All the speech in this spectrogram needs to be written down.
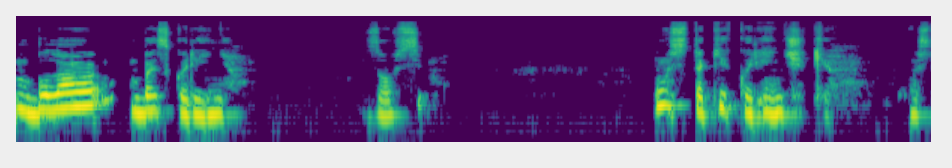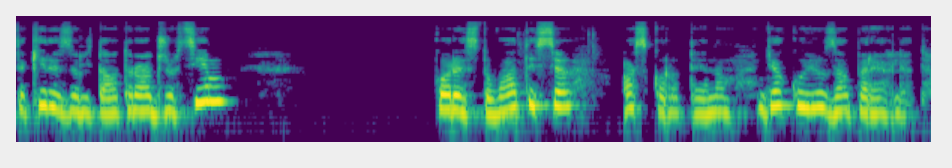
була без коріння. Зовсім. Ось такі корінчики. Ось такий результат. Раджу всім користуватися аскоротином. Дякую за перегляд.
